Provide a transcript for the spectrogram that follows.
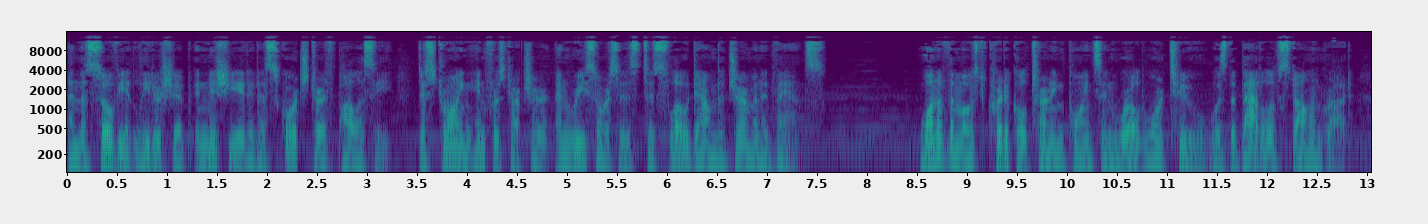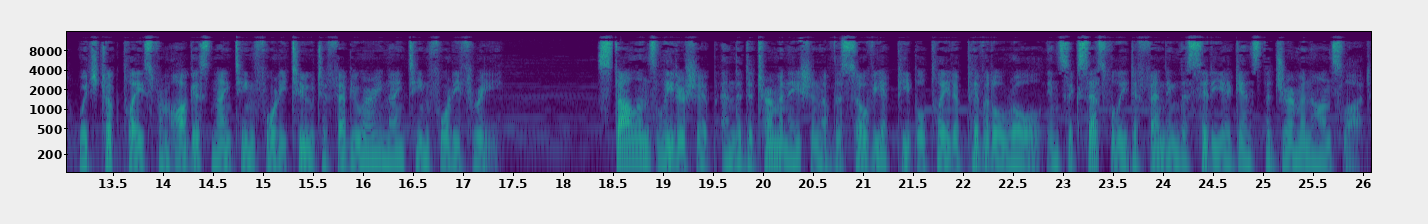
and the Soviet leadership initiated a scorched earth policy, destroying infrastructure and resources to slow down the German advance. One of the most critical turning points in World War II was the Battle of Stalingrad, which took place from August 1942 to February 1943. Stalin's leadership and the determination of the Soviet people played a pivotal role in successfully defending the city against the German onslaught.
